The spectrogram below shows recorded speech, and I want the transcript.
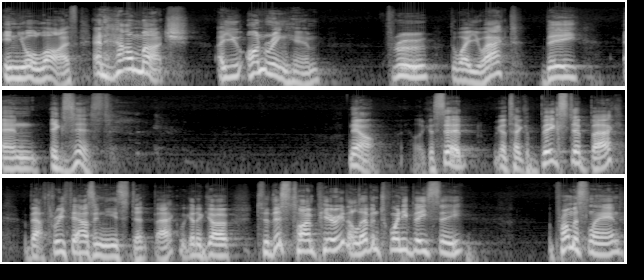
in your life? And how much are you honoring him through the way you act, be, and exist? Now, like I said, we're going to take a big step back, about 3,000 years step back. We're going to go to this time period, 1120 BC, the promised land.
